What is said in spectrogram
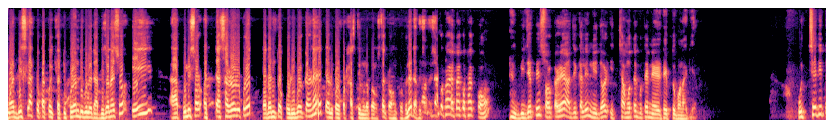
মই বিছ লাখ টকাকৈ ক্ষতিপূৰণ দিবলৈ দাবি জনাইছো। এই পুলিচৰ অত্যাচাৰৰ ওপৰত তদন্ত কৰিবৰ কাৰণে তেওঁলোকৰ ওপৰত শাস্তিমূলক ব্যৱস্থা গ্ৰহণ কৰিবলৈ দাবি জনাইছো। কথা, এটা কথা কওঁ। বিজেপি চৰকাৰে আজিকালি নিজৰ ইচ্ছামতে গোটেই নেৰেটিভটো বনাই দিয়ে। উচ্ছেদিত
